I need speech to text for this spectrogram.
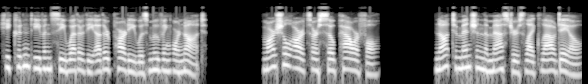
He couldn't even see whether the other party was moving or not. Martial arts are so powerful. Not to mention the masters like Lao Dao,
